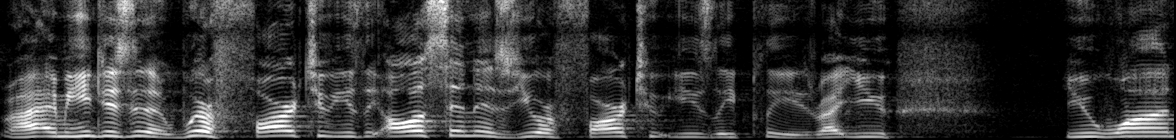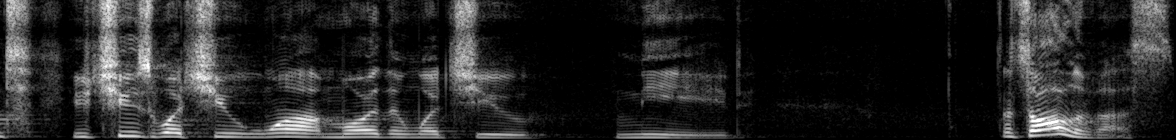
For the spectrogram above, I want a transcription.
Right? I mean, he just said. We're far too easily, all sin is you are far too easily pleased, right? You, you want, you choose what you want more than what you need. That's all of us.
